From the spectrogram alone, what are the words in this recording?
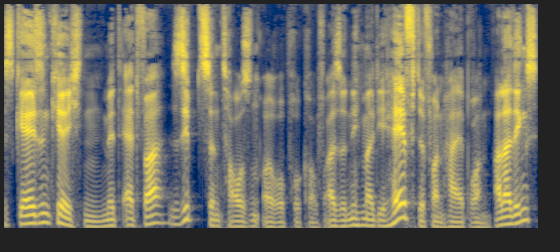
ist Gelsenkirchen mit etwa 17.000 Euro pro Kopf, also nicht mal die Hälfte von Heilbronn. Allerdings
